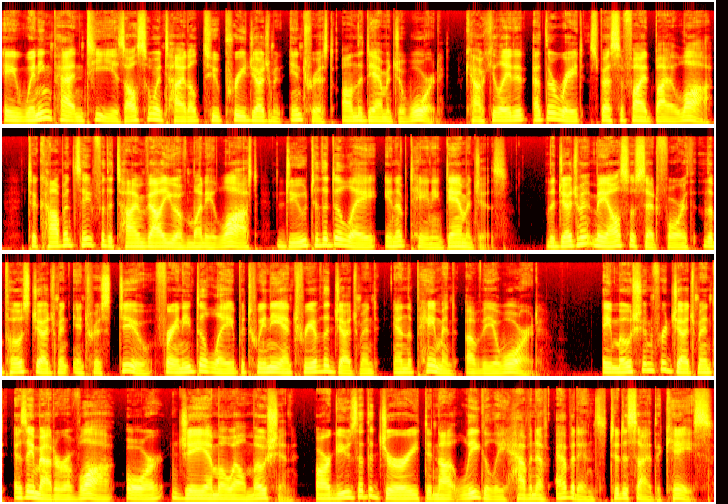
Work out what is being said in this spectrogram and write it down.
A winning patentee is also entitled to prejudgment interest on the damage award, calculated at the rate specified by law, to compensate for the time value of money lost due to the delay in obtaining damages. The judgment may also set forth the post judgment interest due for any delay between the entry of the judgment and the payment of the award. A motion for judgment as a matter of law, or JMOL motion, argues that the jury did not legally have enough evidence to decide the case.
